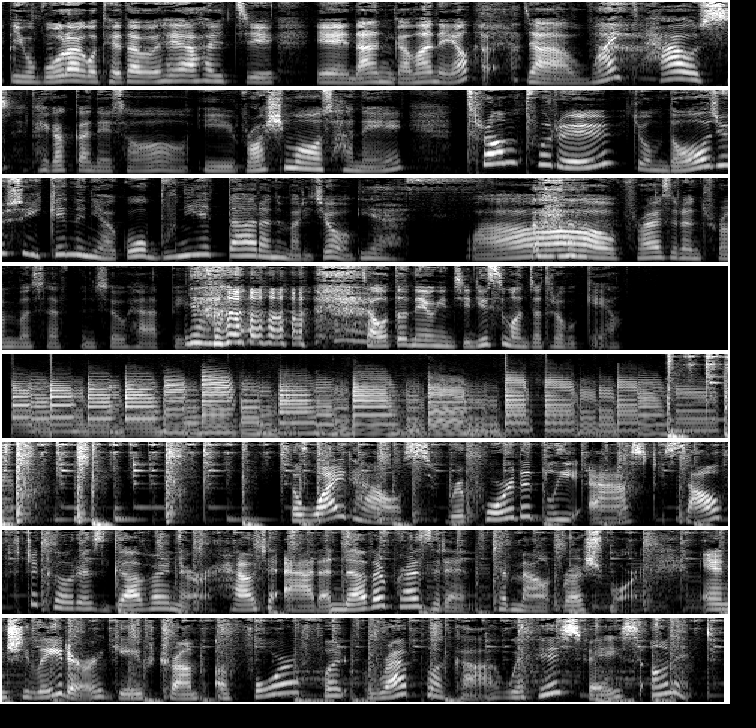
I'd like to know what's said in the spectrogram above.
이거 뭐라고 대답을 해야 할지 예 난감하네요. 자, White House 백악관에서 이 러시머 산에 트럼프를 좀 넣어줄 수 있겠느냐고 문의했다라는 말이죠. Yes. Wow, President Trump must have been so happy. 자, 어떤 내용인지 뉴스 먼저 들어볼게요. The White House reportedly asked South Dakota's governor how to add another president to Mount Rushmore, and she later gave Trump a four foot replica with his face on it.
